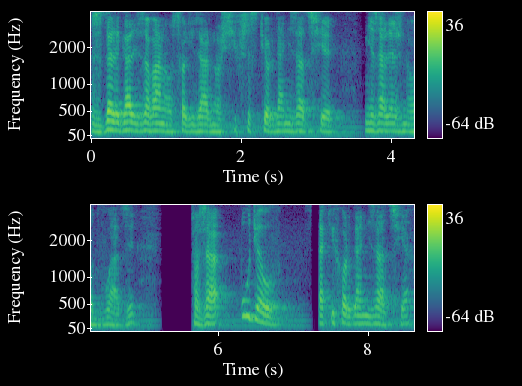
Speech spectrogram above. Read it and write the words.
zdelegalizowano Solidarność i wszystkie organizacje niezależne od władzy, to za udział w takich organizacjach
